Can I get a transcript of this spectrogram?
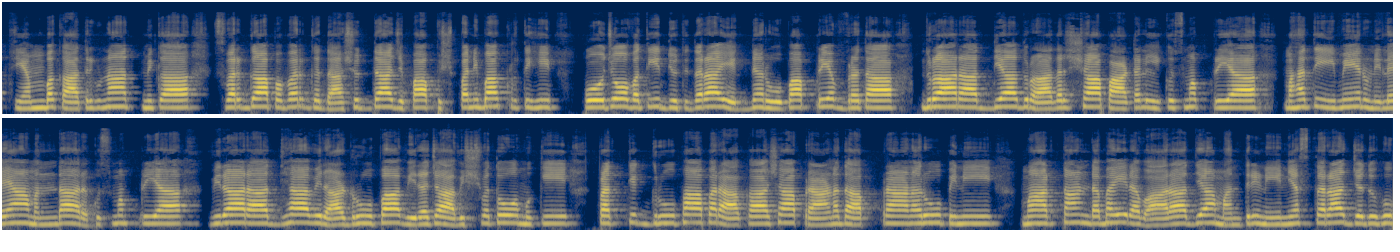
త్ర్యంబకా త్రిగుణాత్మికా స్వర్గాపవర్గదా శుద్ధా జపా పుష్పనిభాకృతి ఓజోవతి ద్యుతిధర యజ్ఞరూపా ప్రియవ్రత దురారాధ్య దురాదర్శా పాటలీ కుసుమప్రియ మహతి మేరు నిలయా మందార కుసుమప్రియ విరారాధ్య విరాడ్రూపా విరజ విశ్వతోముఖి ప్రత్యగ్రూప పరాకాశ ప్రాణద ప్రాణరూపిణి మార్తాండ భైరవారాధ్య మంత్రిణి న్యస్తరాజ్యదు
